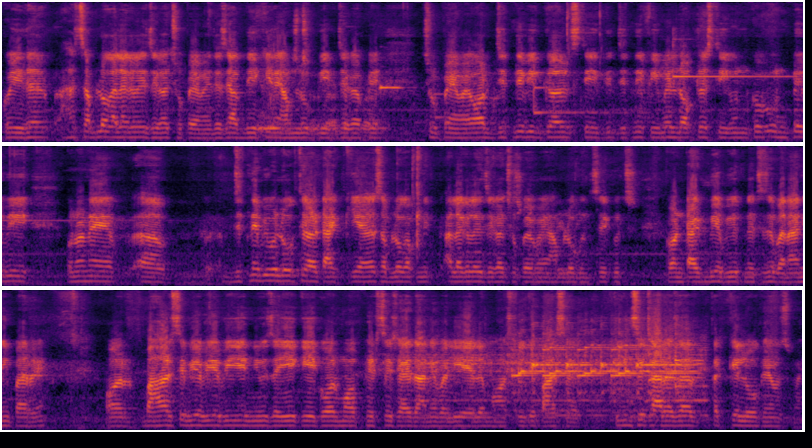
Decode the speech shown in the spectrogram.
कोई इधर सब लोग अलग अलग जगह छुपे हुए हैं। जैसे आप देख ही रहे हम लोग भी एक जगह पे छुपे हुए हैं। और जितनी भी गर्ल्स थी, जितनी फीमेल डॉक्टर्स थी, उनको, उन पे भी उन्होंने जितने भी वो लोग थे अटैक किया है, सब लोग अपनी अलग अलग जगह छुपे हुए हैं। हम लोग उनसे कुछ कांटेक्ट भी अभी उतने अच्छे से बना नहीं पा रहे हैं। और बाहर से भी अभी अभी ये न्यूज़ आई है कि एक और मॉब फिर से शायद आने वाली है एलएम हॉस्टल के पास है। तीन से चार हज़ार तक के लोग हैं उसमें।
